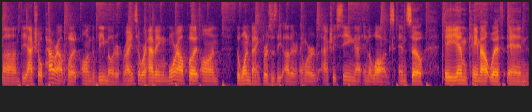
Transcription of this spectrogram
um, the actual power output on the V motor, right? So we're having more output on the one bank versus the other, and we're actually seeing that in the logs. And so AEM came out with a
